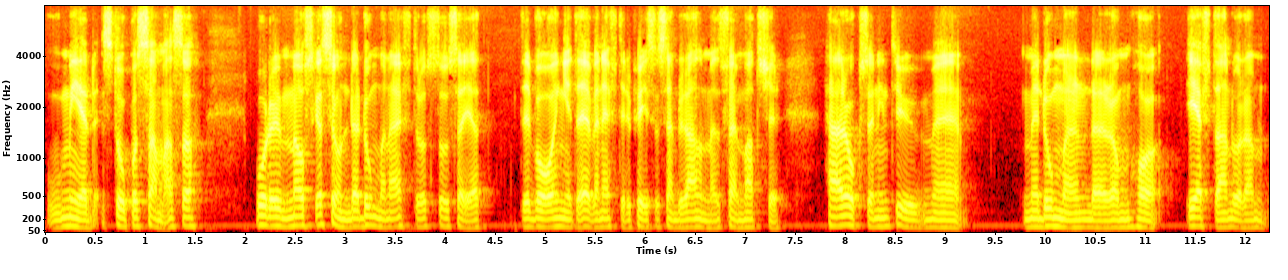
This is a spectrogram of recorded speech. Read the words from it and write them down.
och mer står på samma. Alltså, både med Oskarsund, där domarna efteråt står och säger att det var inget även efter repris och sen blev det anmält fem matcher. Här är också en intervju med, med domaren där de har i efterhand då de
